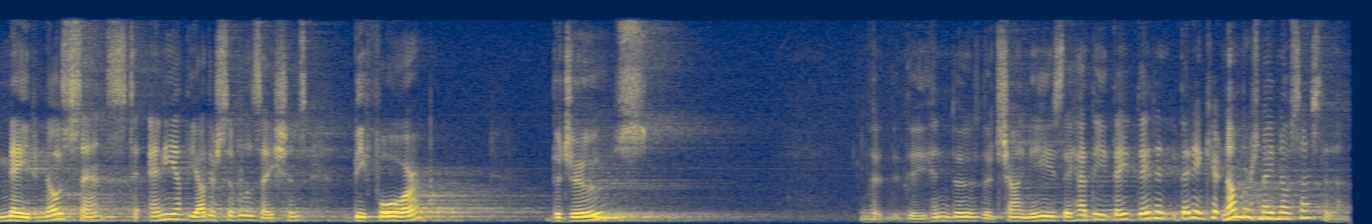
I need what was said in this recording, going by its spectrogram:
made no sense to any of the other civilizations before the Jews, the, the Hindus, the Chinese? They, had the, they, they, didn't, they didn't care. Numbers made no sense to them.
